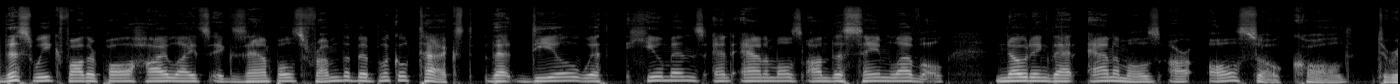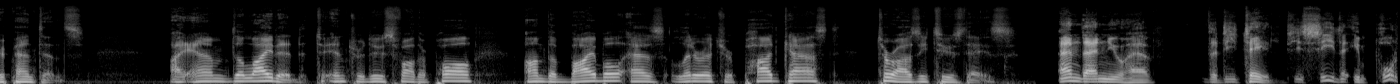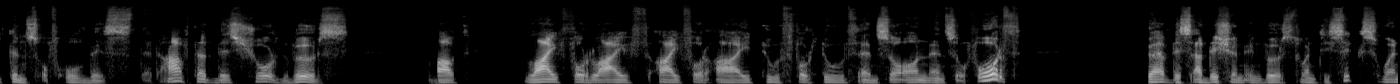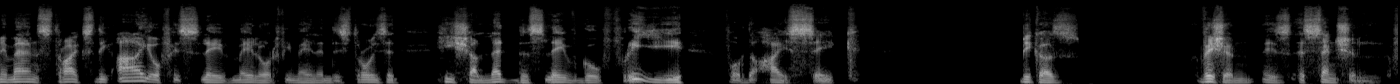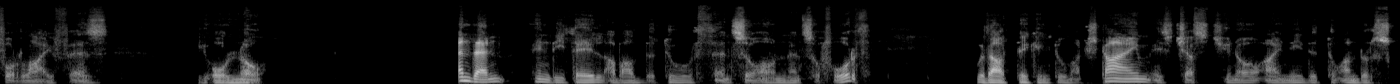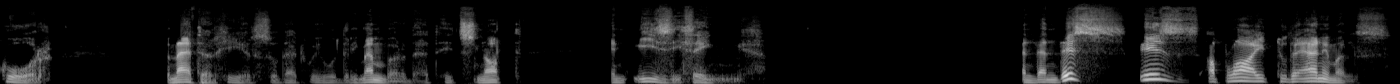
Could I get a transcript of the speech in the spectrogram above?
This week, Father Paul highlights examples from the biblical text that deal with humans and animals on the same level, noting that animals are also called to repentance. I am delighted to introduce Father Paul on the Bible as Literature podcast, Tarazi Tuesdays. And then you have the detail. You see the importance of all this, that after this short verse about life for life, eye for eye, tooth for tooth, and so on and so forth, you have this addition in verse 26 when a man strikes the eye of his slave, male or female, and destroys it, he shall let the slave go free for the eye's sake. Because vision is essential for life, as you all know. And then in detail about the tooth and so on and so forth. Without taking too much time, it's just, you know, I needed to underscore the matter here so that we would remember that it's not an easy thing. And then this is applied to the animals.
